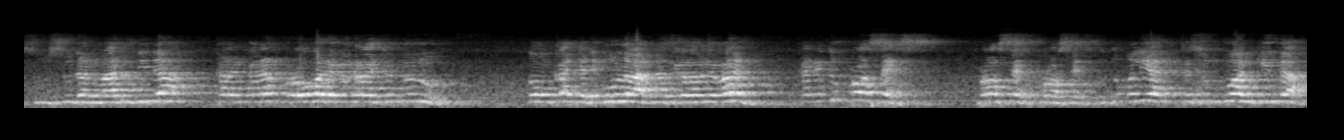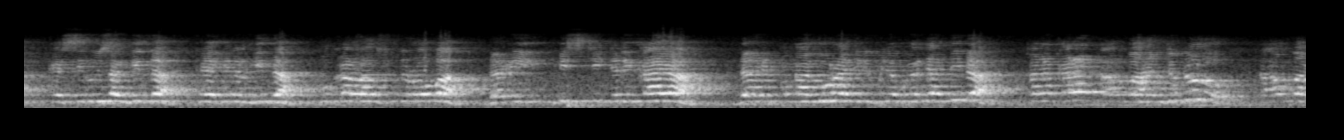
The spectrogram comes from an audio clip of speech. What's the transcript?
susu dan madu tidak? Kadang-kadang berubah dengan racun dulu. Tongkat jadi ular dan segala macam kan? Kan itu proses. Proses-proses untuk melihat kesungguhan kita, keseriusan kita, keyakinan kita. Bukan langsung dirubah dari miskin jadi kaya, dari pengangguran jadi punya pekerjaan tidak. Kadang-kadang tambah hancur dulu, tambah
